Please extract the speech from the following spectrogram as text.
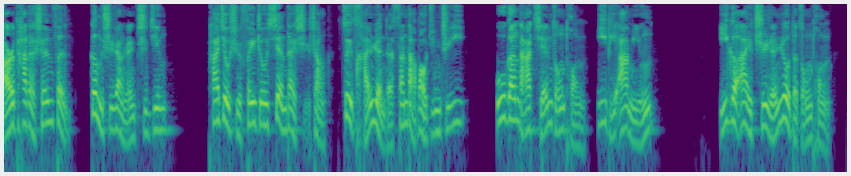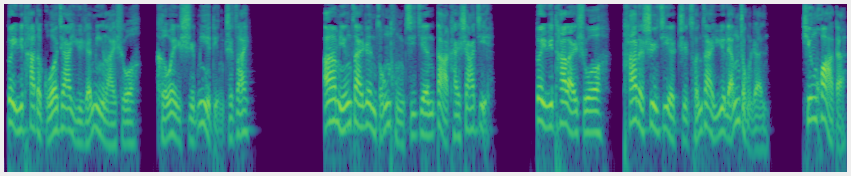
而他的身份更是让人吃惊，他就是非洲现代史上最残忍的三大暴君之一——乌干达前总统伊迪阿明。一个爱吃人肉的总统，对于他的国家与人民来说，可谓是灭顶之灾。阿明在任总统期间大开杀戒，对于他来说，他的世界只存在于两种人：听话的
